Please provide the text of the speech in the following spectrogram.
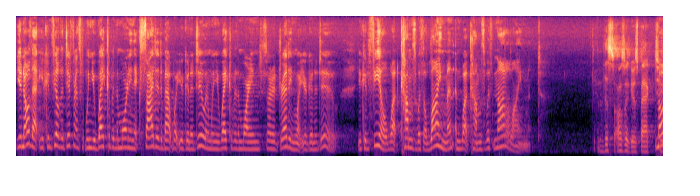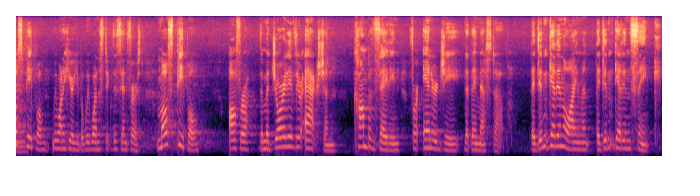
you know that you can feel the difference when you wake up in the morning excited about what you're going to do and when you wake up in the morning sort of dreading what you're going to do. You can feel what comes with alignment and what comes with not alignment. This also goes back to Most people, we want to hear you, but we want to stick this in first. Most people offer the majority of their action compensating for energy that they messed up. They didn't get in alignment, they didn't get in sync,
